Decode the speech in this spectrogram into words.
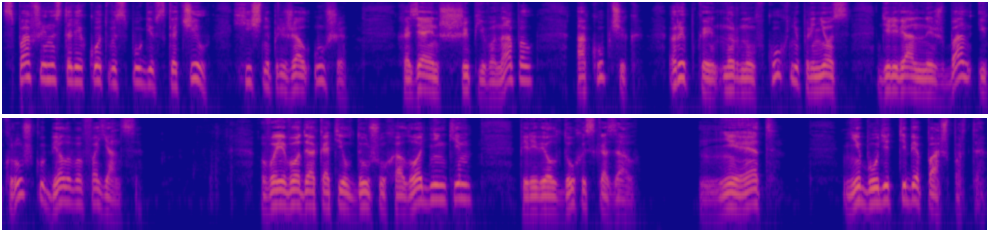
Спавший на столе кот в испуге вскочил, хищно прижал уши. Хозяин сшиб его на пол, а купчик рыбкой нырнул в кухню, принес деревянный жбан и кружку белого фаянса. Воевода окатил душу холодненьким, перевел дух и сказал, — Нет, Не будет тебе паспорта.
